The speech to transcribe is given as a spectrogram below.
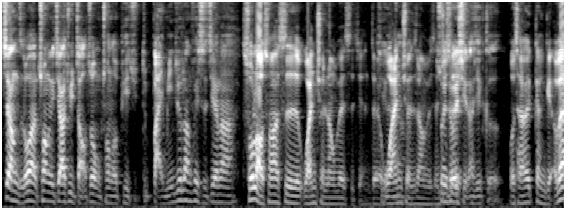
这样子的话，创业家去找这种创投 pitch，就摆明就浪费时间啦。说老实话是完全浪费时间，对，完全是浪费时间。所以才会写那些歌，我才会干给，不是。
